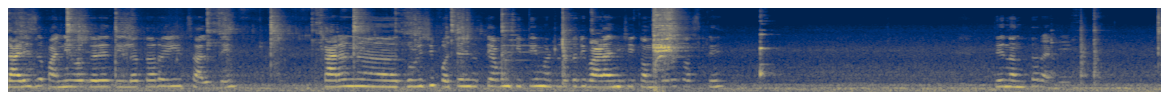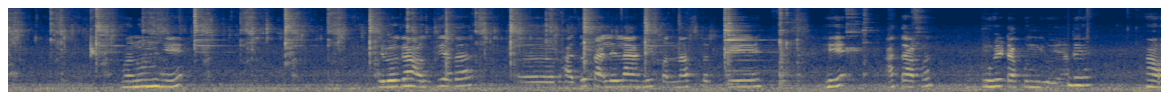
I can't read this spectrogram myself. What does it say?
डाळीचं पाणी वगैरे दिलं तरही चालते. कारण थोडीशी पचनशक्ती आपण किती म्हटलं तरी बाळांची कमजोरच असते. ते नंतर आहे. म्हणून हे हे बघा अगदी आता भाजत आलेला आहे पन्नास टक्के. हे आता आपण पोहे टाकून घेऊया. हा हां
